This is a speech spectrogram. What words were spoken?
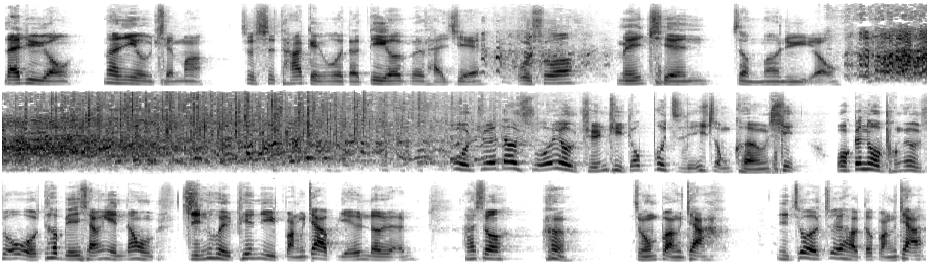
来旅游，那你有钱吗？这是他给我的第二个台阶。我说没钱怎么旅游？我觉得所有群体都不止一种可能性。我跟我朋友说，我特别想演那种警匪片里绑架别人的人。他说：“哼，怎么绑架？”你做的最好的绑架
